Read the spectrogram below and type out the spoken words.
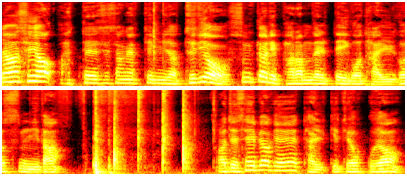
안녕하세요. 하트의 세상 하트입니다. 드디어 숨결이 바람될 때 이거 다 읽었습니다. 어제 새벽에 다 읽게 되었고요.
